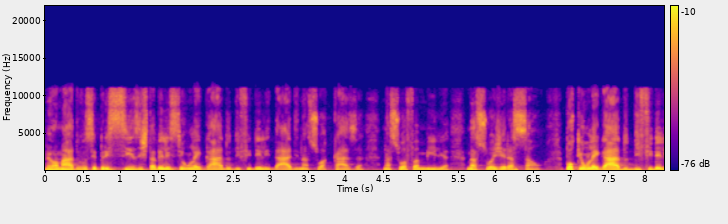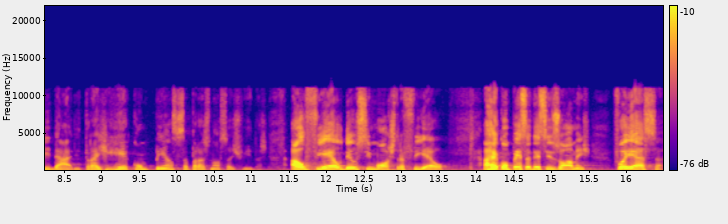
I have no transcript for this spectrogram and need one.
Meu amado, você precisa estabelecer um legado de fidelidade na sua casa, na sua família, na sua geração. Porque um legado de fidelidade traz recompensa para as nossas vidas. Ao fiel, Deus se mostra fiel. A recompensa desses homens foi essa.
